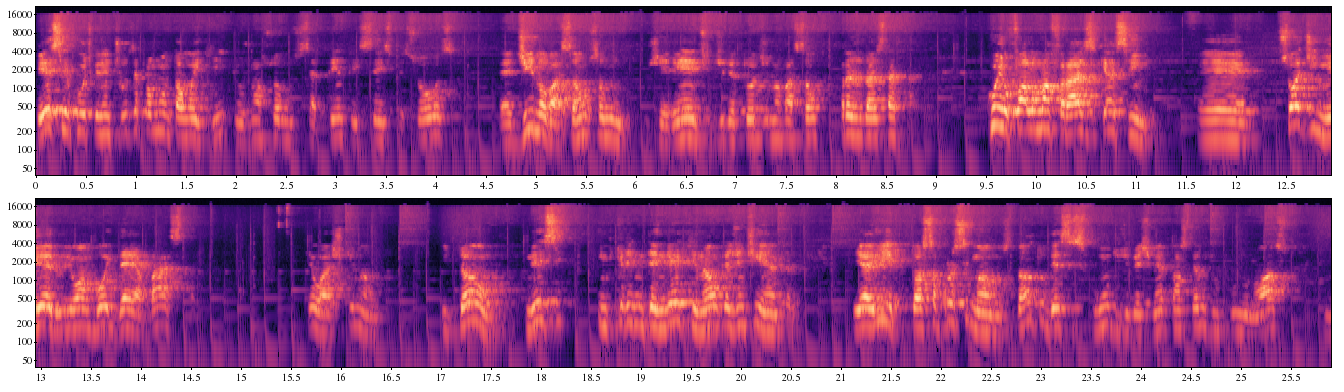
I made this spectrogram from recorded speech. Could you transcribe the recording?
esse recurso que a gente usa é para montar uma equipe, nós somos 76 pessoas, de inovação, são gerentes, diretores de inovação para ajudar a startup. Eu falo uma frase que é assim: é, só dinheiro e uma boa ideia basta? Eu acho que não. Então, nesse entender que não, que a gente entra. E aí, nós nos aproximamos tanto desses fundos de investimento, nós temos um fundo nosso, um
